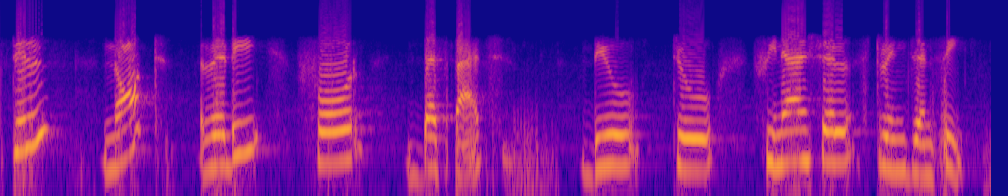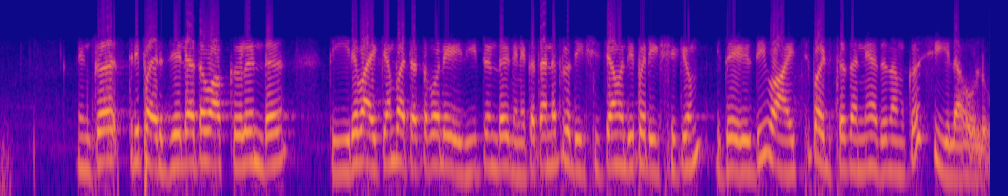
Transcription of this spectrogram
still not ready for dispatch due to financial stringency. നിങ്ങൾക്ക് ഇത്തിരി പരിചയമില്ലാത്ത വാക്കുകളുണ്ട് തീരെ വായിക്കാൻ പറ്റാത്ത പോലെ എഴുതിയിട്ടുണ്ട്. ഇങ്ങനെയൊക്കെ തന്നെ പ്രതീക്ഷിച്ചാൽ മതി പരീക്ഷയ്ക്കും. ഇത് എഴുതി വായിച്ച് പഠിച്ചാൽ തന്നെ അത് നമുക്ക് ശീലാവുള്ളൂ.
